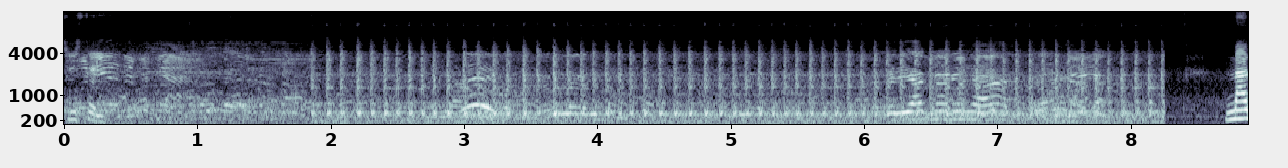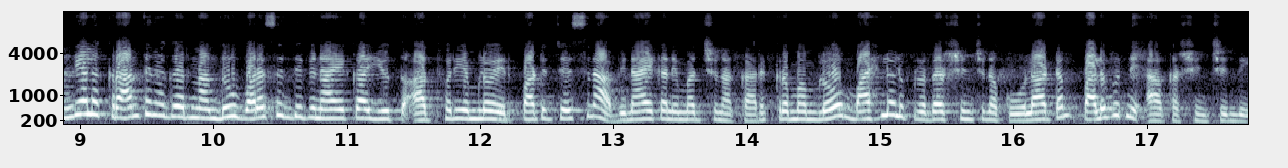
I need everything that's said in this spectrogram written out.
చూస్తాయి నంద్యాల క్రాంతినగర్ నందు వరసిద్ధి వినాయక యూత్ ఆధ్వర్యంలో ఏర్పాటు చేసిన వినాయక నిమజ్జన కార్యక్రమంలో మహిళలు ప్రదర్శించిన కోలాటం పలువురిని ఆకర్షించింది.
